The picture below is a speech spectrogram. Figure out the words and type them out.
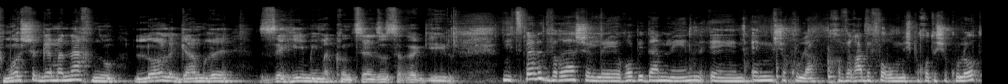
כמו שגם אנחנו לא לגמרי זהים עם הקונצנזוס הרגיל. נצפה בדבריה של אה, רובי דמלין, אה, אם שכולה, חברה בפורום המשפחות השכולות,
